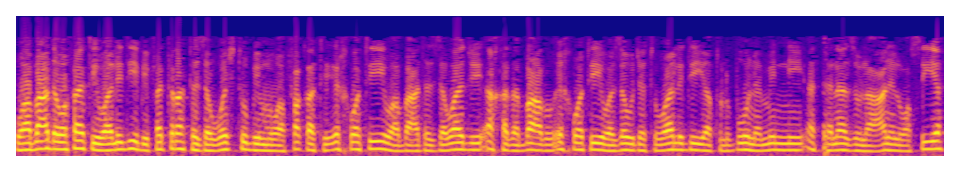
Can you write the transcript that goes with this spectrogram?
وبعد وفاة والدي بفترة تزوجت بموافقة إخوتي وبعد الزواج أخذ بعض إخوتي وزوجة والدي يطلبون مني التنازل عن الوصية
